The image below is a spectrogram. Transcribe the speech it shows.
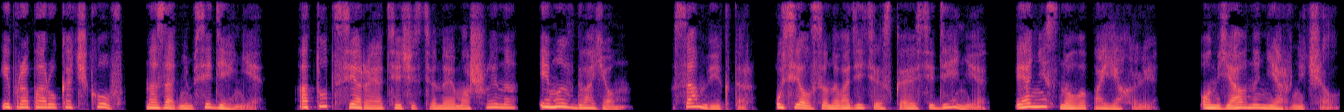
и про пару качков на заднем сиденье. А тут серая отечественная машина, и мы вдвоем. Сам Виктор уселся на водительское сиденье, и они снова поехали. Он явно нервничал.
